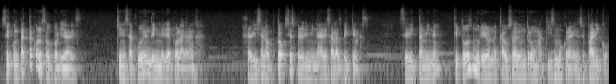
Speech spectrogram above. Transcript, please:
se contacta con las autoridades, quienes acuden de inmediato a la granja. Realizan autopsias preliminares a las víctimas. Se dictamina que todos murieron a causa de un traumatismo craneoencefálico,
